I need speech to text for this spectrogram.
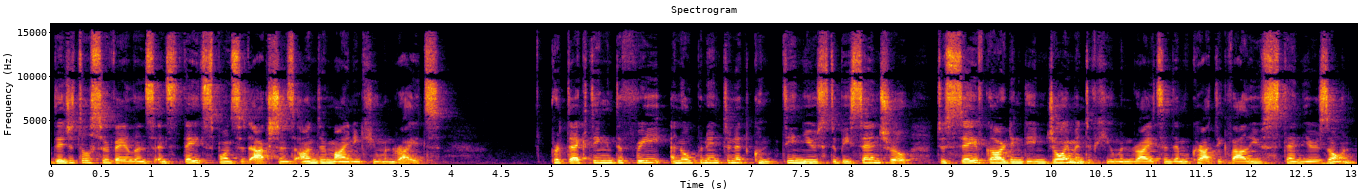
digital surveillance, and state sponsored actions undermining human rights. Protecting the free and open internet continues to be central to safeguarding the enjoyment of human rights and democratic values 10 years on,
